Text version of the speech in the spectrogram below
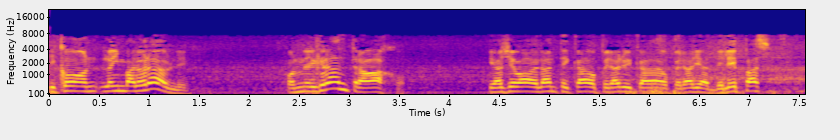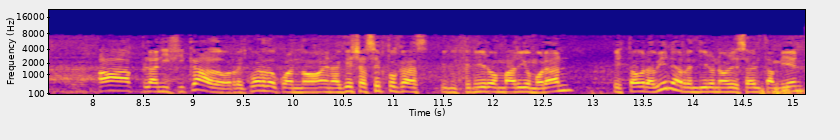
y con la invalorable con el gran trabajo que ha llevado adelante cada operario y cada operaria de LEPAS, ha planificado, recuerdo cuando en aquellas épocas el ingeniero Mario Morán, esta obra viene a rendir honores a él también,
